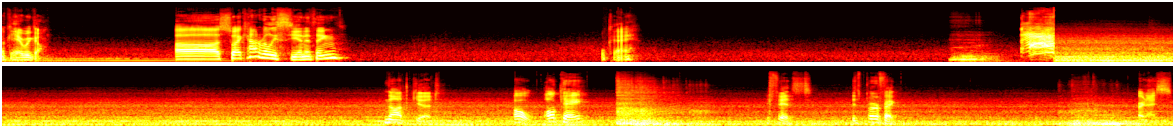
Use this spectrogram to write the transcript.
Okay, here we go. Uh, so I can't really see anything. Okay. Ah! Not good. Oh, okay. It fits. It's perfect. Very nice.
